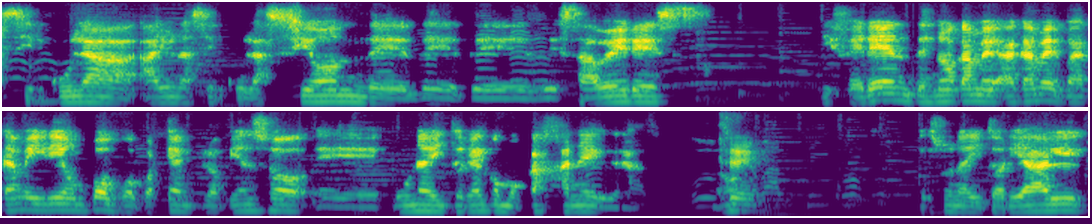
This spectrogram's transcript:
circula, hay una circulación de, saberes diferentes, ¿no? Acá me, acá, me, acá me iría un poco, por ejemplo, pienso eh, una editorial como Caja Negra. Es una editorial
